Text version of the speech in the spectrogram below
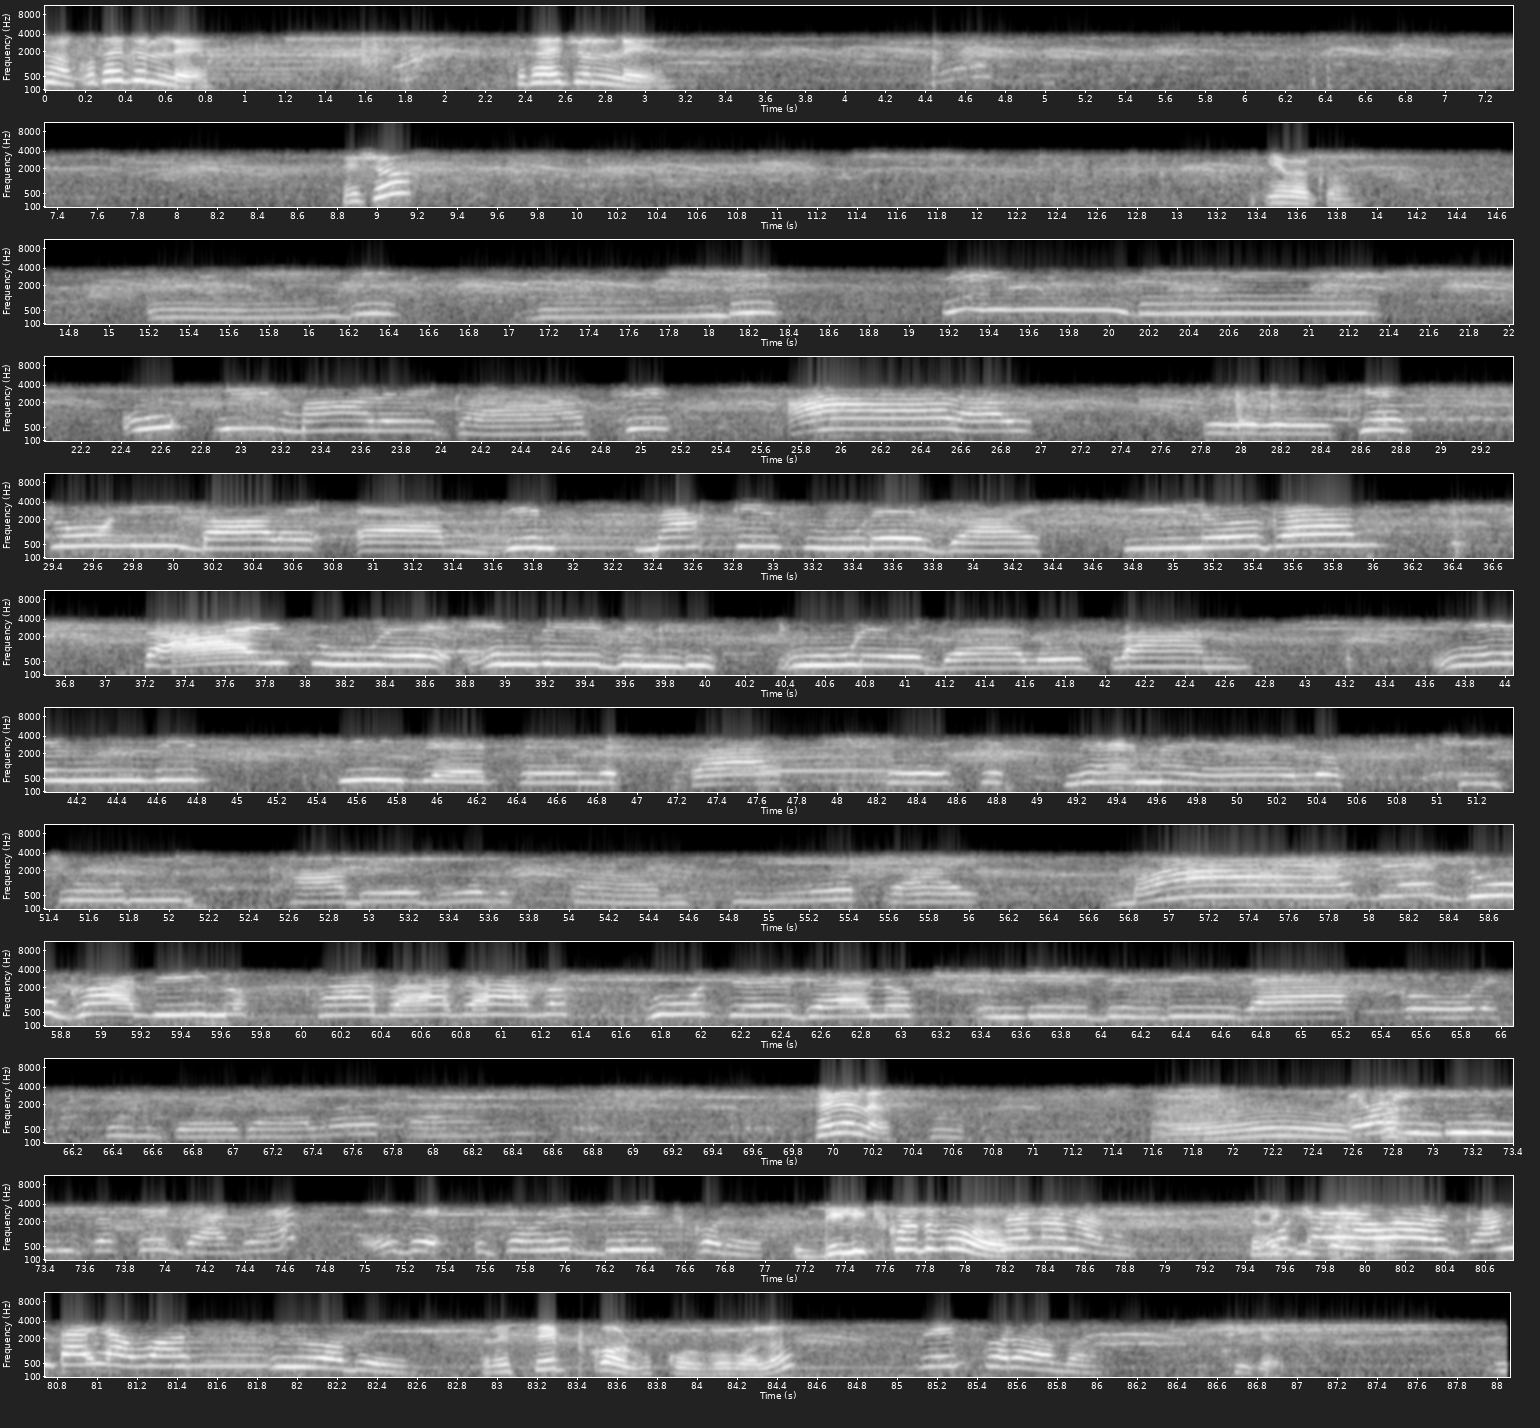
মা কোথায় চললে কোথায় চললে এসো এবার কর ইন্দি শনিবারে একদিন নাকি সুরে গায়। ছিল গান তাই সুরে ইন্দি বিন্দি উড়ে গেল প্রাণ। আবার ঘুচে গেল ইন্দি বিন্দি রাগ করে ঘুচে গেল হয়ে গেল? এবার হিন্দি হিন্দিটাকে গানে এই যে এটা অনেক ডিলিট করো ডিলিট করে দেবো? না না না না। তাহলে কি ওটাই আবার গানটাই আবার ই হবে? তাহলে সেভ কর করব বলো। সেভ করো আবার। ঠিক আছে।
